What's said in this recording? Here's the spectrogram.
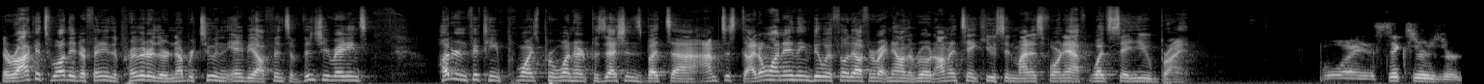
The Rockets, while they're defending the perimeter, they're number two in the NBA offensive efficiency ratings. 115 points per 100 possessions, but uh, I'm just I don't want anything to do with Philadelphia right now on the road. I'm going to take Houston minus four and a half. What say you, Brian? Boy, the Sixers are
